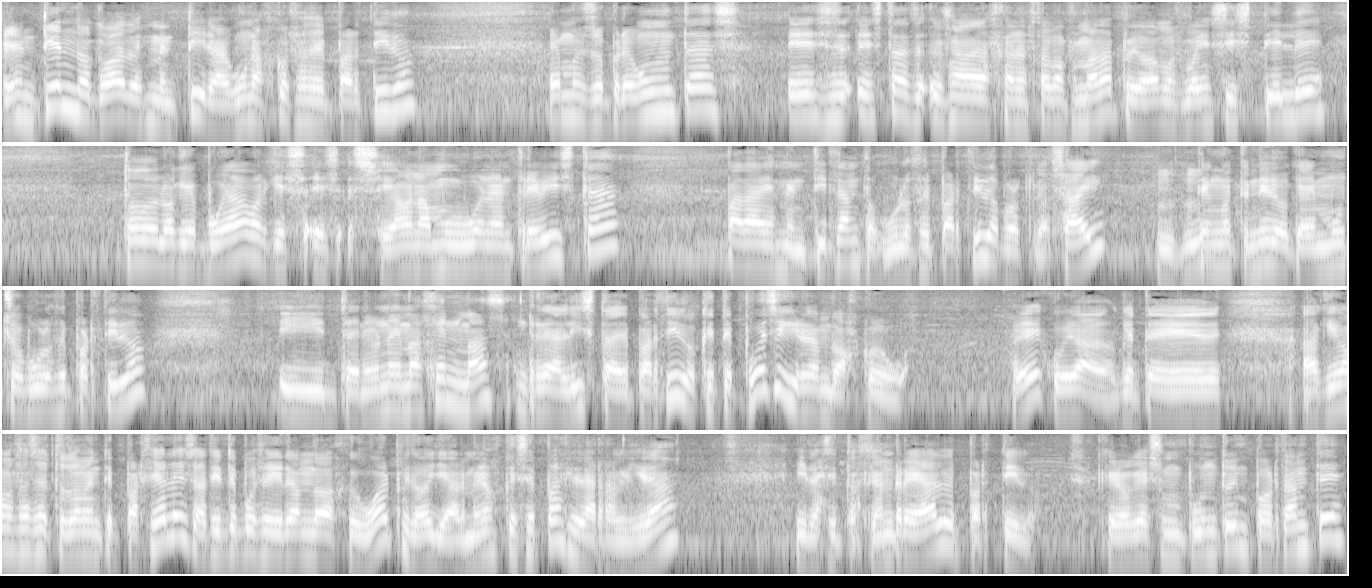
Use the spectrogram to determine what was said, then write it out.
entiendo que va a desmentir algunas cosas del partido. Hemos hecho preguntas, es, esta es una de las que no está confirmada, pero vamos, voy a insistirle todo lo que pueda porque es- es- será una muy buena entrevista para desmentir tanto bulos del partido, porque los hay. Tengo entendido que hay muchos bulos del partido y tener una imagen más realista del partido, que te puede seguir dando asco igual. ¿Eh? Cuidado, que te... aquí vamos a ser totalmente imparciales, a ti te puede seguir dando asco igual, pero oye, al menos que sepas la realidad y la situación real del partido. Creo que es un punto importante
